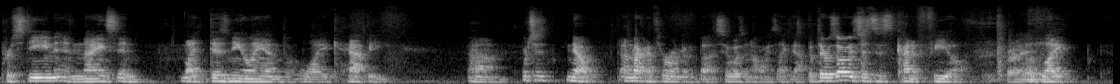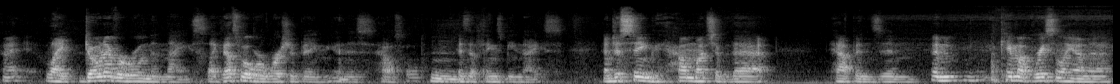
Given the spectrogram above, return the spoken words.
pristine and nice and like Disneyland, like happy. Um, which is no, I'm not gonna throw her under the bus. It wasn't always like that, but there was always just this kind of feel of like, like don't ever ruin the nice. Like that's what we're worshiping in this household Hmm. is that things be nice, and just seeing how much of that happens in and came up recently on a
